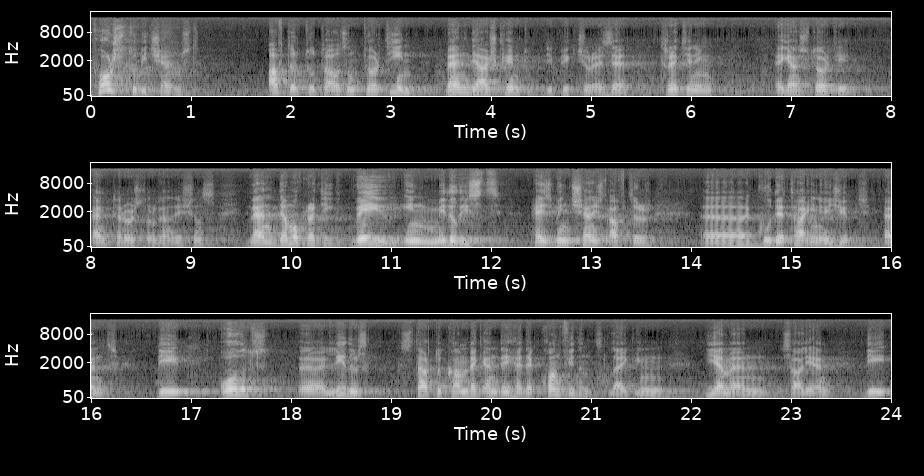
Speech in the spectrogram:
forced to be changed after 2013 when Daesh came to the picture as a threatening against Turkey and terrorist organizations, when democratic wave in Middle East has been changed after uh, coup d'etat in Egypt and the old uh, leaders start to come back and they had a confidence, like in Yemen, Salih, and the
